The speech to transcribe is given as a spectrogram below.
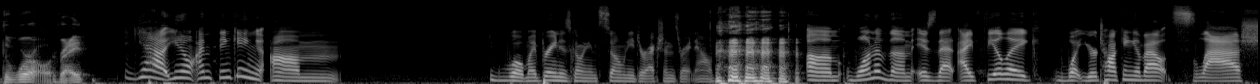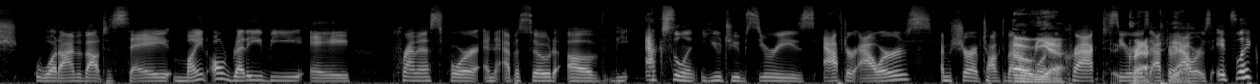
the world right yeah, you know, I'm thinking um Whoa, my brain is going in so many directions right now. um, one of them is that I feel like what you're talking about slash what I'm about to say might already be a premise for an episode of the excellent YouTube series After Hours. I'm sure I've talked about it Oh, before. yeah. The Cracked uh, series Cracked, After yeah. Hours. It's like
